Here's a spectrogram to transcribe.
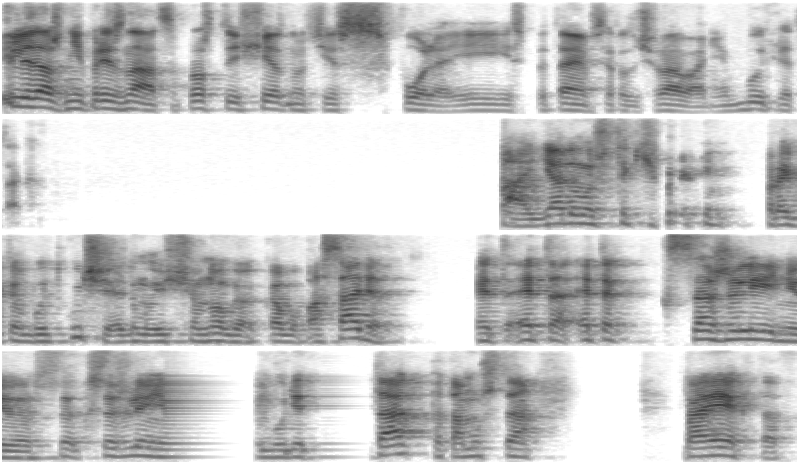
Или даже не признаться, просто исчезнуть из поля и испытаем все разочарование. Будет ли так? А, я думаю, что таких проектов будет куча. Я думаю, еще много кого посадят. Это, это, это к сожалению, к сожалению, будет так, потому что проектов,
